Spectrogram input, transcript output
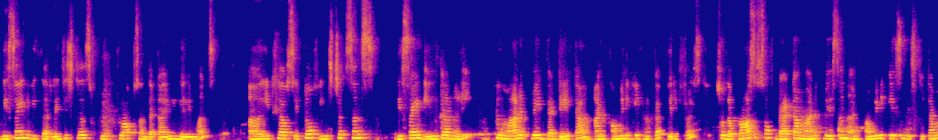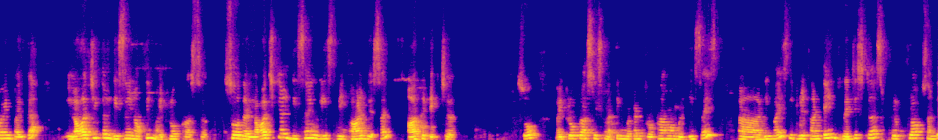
designed with the registers, flip-flops, and the timing elements uh, it has set of instructions designed internally to manipulate the data and communicate with the peripherals. So the process of data manipulation and communication is determined by the logical design of the microprocessor. So the logical design is we call this an architecture. So microprocessor is nothing but a programmable device. Uh, device. It will contain registers, flip-flops, and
